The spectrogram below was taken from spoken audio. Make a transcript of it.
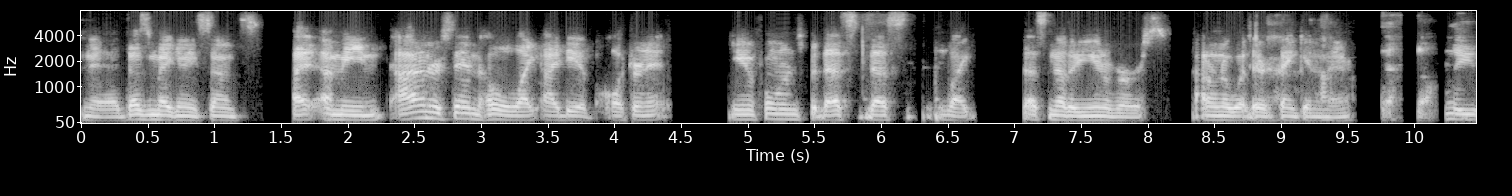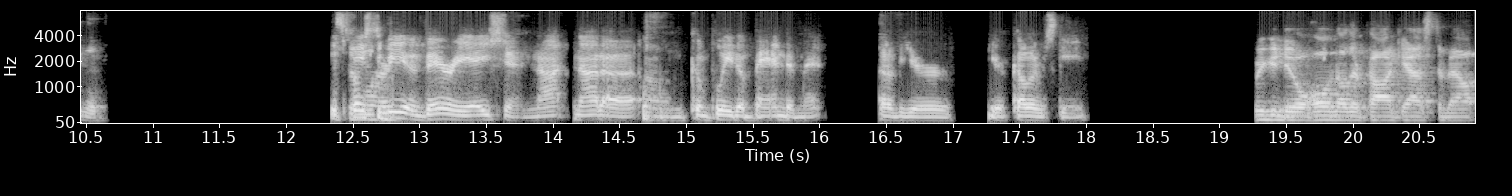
yeah, it doesn't make any sense. I I mean, I understand the whole like idea of alternate uniforms, but that's that's like that's another universe. I don't know what they're thinking there. No, neither. It's supposed to be a variation, not not a um, complete abandonment of your your color scheme. We can do a whole nother podcast about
